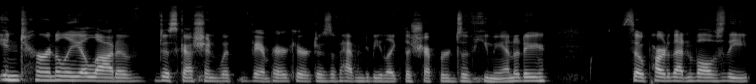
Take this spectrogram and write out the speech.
internally a lot of discussion with vampire characters of having to be like the shepherds of humanity. So part of that involves the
